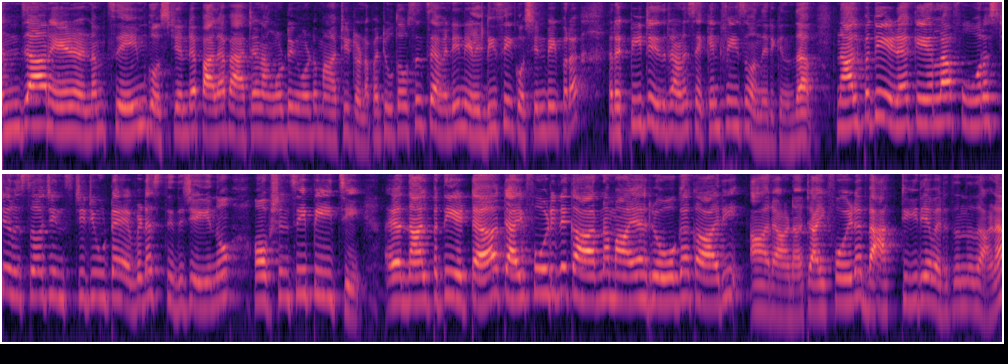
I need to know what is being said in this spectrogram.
അഞ്ചാറ് ഏഴെണ്ണം സെയിം ക്വസ്റ്റ്യന്റെ പല പാറ്റേൺ അങ്ങോട്ടും ഇങ്ങോട്ടും മാറ്റിയിട്ടുണ്ട്. അപ്പോൾ two thousand seventeen L D C question paper repeat ചെയ്തിട്ടാണ് സെക്കൻഡ് ഫേസ് വന്നിരിക്കുന്നത്. നാൽപ്പത്തി ഏഴ് കേരള ഫോറസ്റ്റ് റിസർച്ച് ഇൻസ്റ്റിറ്റ്യൂട്ട് എവിടെ സ്ഥിതി ചെയ്യുന്നു? ഓപ്ഷൻ സി പി ജി നാൽപ്പത്തി എട്ട് ടൈഫോയിഡിന് കാരണമായ രോഗകാരി ആരാണ്? ടൈഫോയിഡ് ബാക്ടീരിയ വരുത്തുന്നതാണ്.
